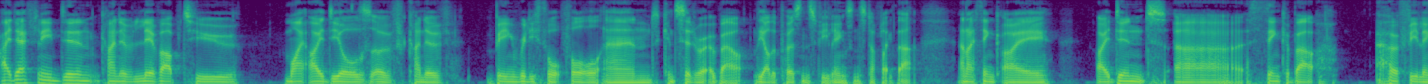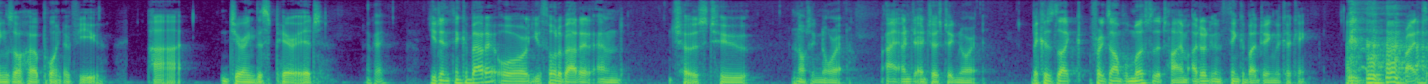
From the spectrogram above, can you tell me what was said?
I definitely didn't kind of live up to my ideals of kind of being really thoughtful and considerate about the other person's feelings and stuff like that. And I think I, I didn't uh, think about her feelings or her point of view uh, during this period. Okay. You didn't think about it, or you thought about it and chose to not ignore it, I, and chose to ignore it? Because, like, for example, most of the time, I don't even think about doing the cooking. Right,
